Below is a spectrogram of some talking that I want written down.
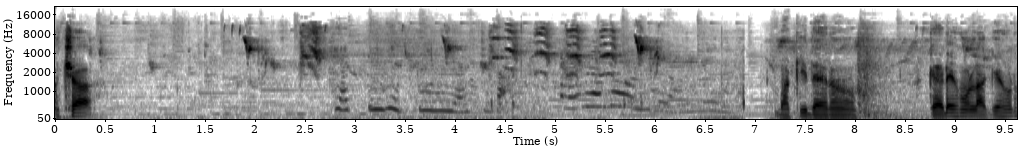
ਅੱਛਾ। ਬਾਕੀ ਦਿਨ ਕਿਹੜੇ ਹੋਣ ਲੱਗੇ ਹੁਣ?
